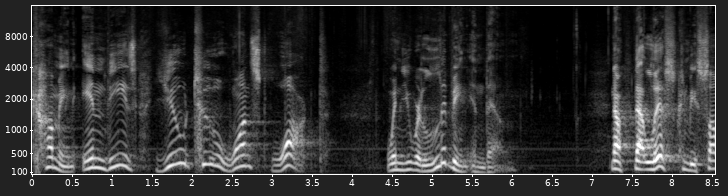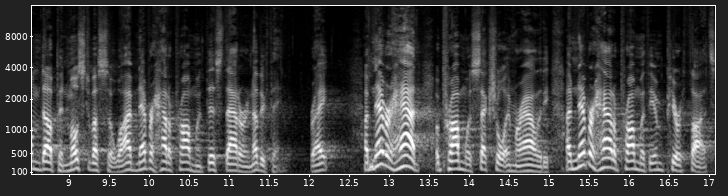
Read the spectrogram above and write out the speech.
coming. In these, you too once walked when you were living in them. Now, that list can be summed up, and most of us say, well, I've never had a problem with this, that, or another thing, right? I've never had a problem with sexual immorality. I've never had a problem with impure thoughts.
